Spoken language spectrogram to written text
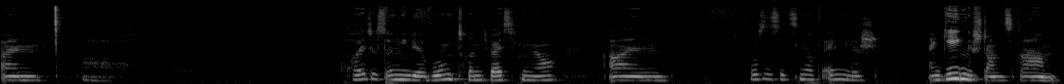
ein. Oh, heute ist irgendwie der Wurm drin, ich weiß nicht genau. Ein. Wo ist es jetzt nur auf Englisch? Ein Gegenstandsrahmen.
